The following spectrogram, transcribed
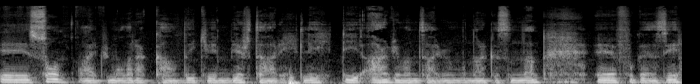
e, son albüm olarak kaldı. 2001 tarihli The Argument albümü. Bunun arkasından e, Fugazi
